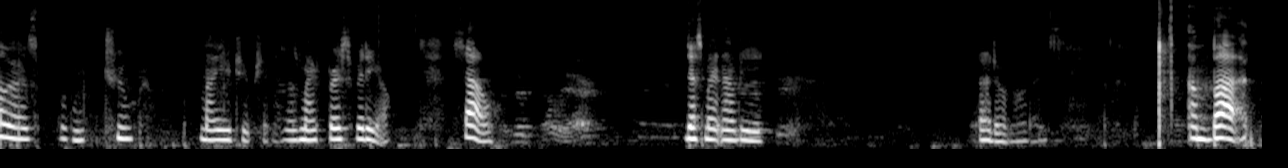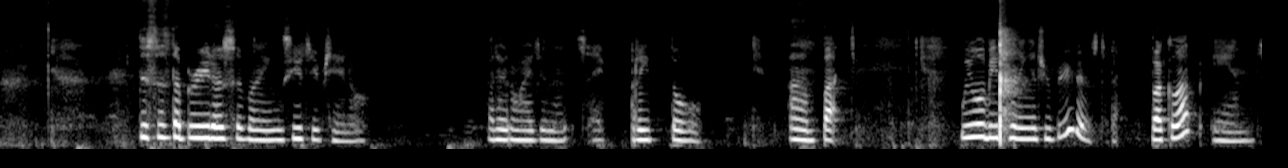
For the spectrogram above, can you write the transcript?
Hello guys, welcome to my YouTube channel. This is my first video. So, this might not be, I don't know what I'm saying. Um, but, this is the Burrito Siblings YouTube channel. I don't know why I didn't say burrito. Um, but, we will be turning into burritos today. Buckle up and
